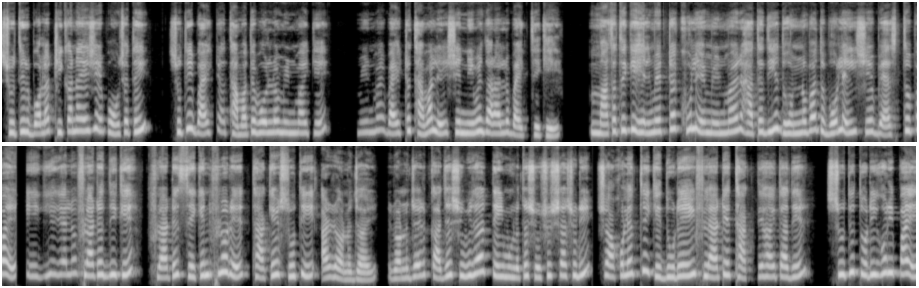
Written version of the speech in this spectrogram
শ্রুতির বলা ঠিকানা এসে পৌঁছাতেই শ্রুতি বাইকটা থামাতে বলল মৃন্ময়কে। মৃন্ময় বাইকটা থামালে সে নেমে দাঁড়াল বাইক থেকে। মাথা থেকে হেলমেটটা খুলে মৃন্ময়ের হাতে দিয়ে ধন্যবাদ বলেই সে ব্যস্ত পায়ে এগিয়ে গেল ফ্ল্যাটের দিকে। ফ্ল্যাটের সেকেন্ড ফ্লোরে থাকে শ্রুতি আর রণজয়। রণজয়ের কাজের সুবিধার্থেই মূলত শ্বশুর শাশুড়ি সকলের থেকে দূরে এই ফ্ল্যাটে থাকতে হয় তাদের। শ্রুতি তড়িঘড়ি পায়ে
